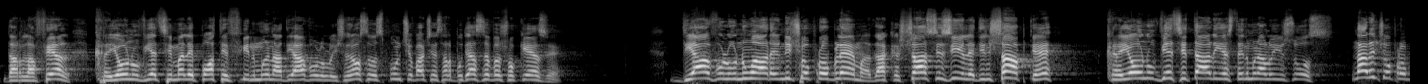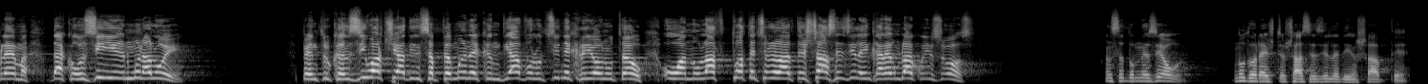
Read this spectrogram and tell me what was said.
Dar la fel, creionul vieții mele poate fi în mâna diavolului și vreau să vă spun ceva ce s-ar putea să vă șocheze. Diavolul nu are nicio problemă dacă șase zile din șapte creionul vieții tale este în mâna lui Isus. N-are nicio problemă dacă o zi e în mâna lui. Pentru că în ziua aceea din săptămână, când diavolul ține creionul tău, o anulat toate celelalte șase zile în care ai umblat cu Isus. Însă Dumnezeu nu dorește șase zile din șapte,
